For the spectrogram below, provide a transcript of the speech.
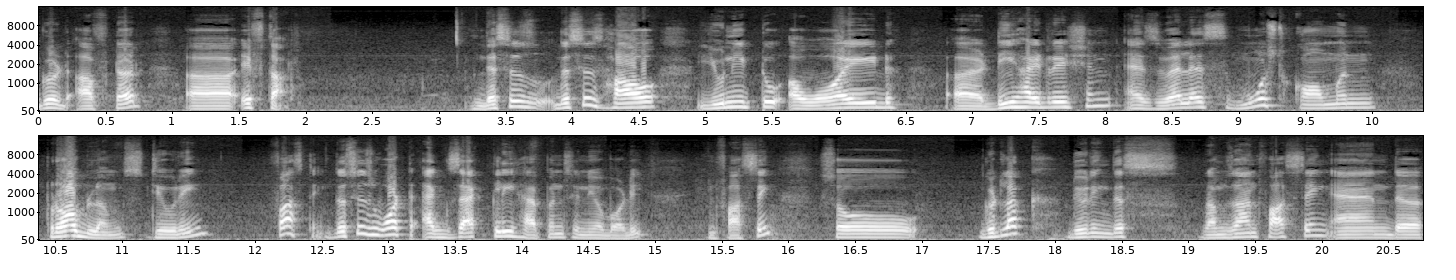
good after uh, iftar this is this is how you need to avoid uh, dehydration as well as most common problems during fasting. This is what exactly happens in your body in fasting. So, good luck during this Ramzan fasting and uh,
